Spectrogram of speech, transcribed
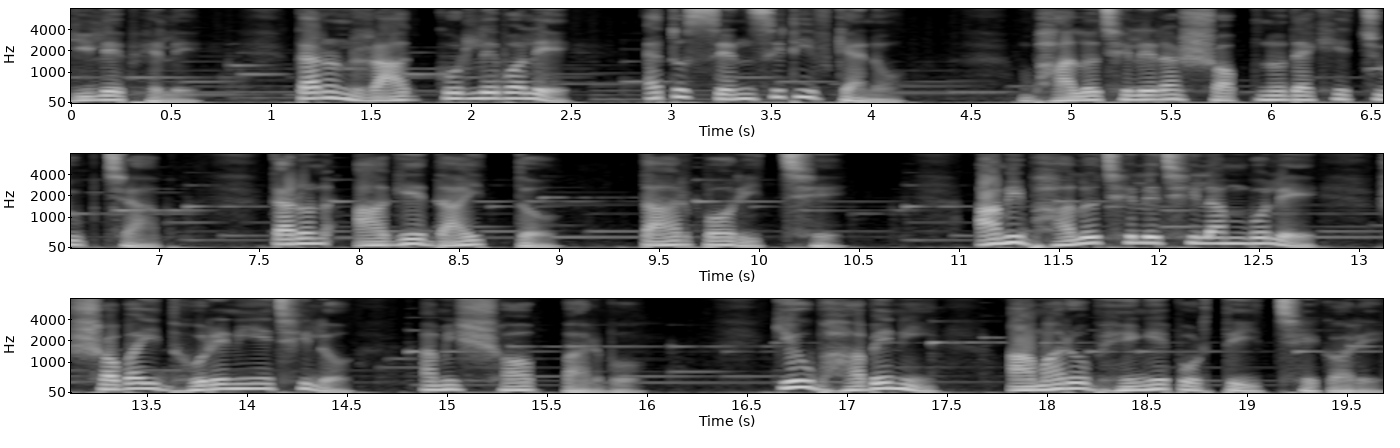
গিলে ফেলে, কারণ রাগ করলে বলে, এত সেন্সিটিভ কেন? ভালো ছেলেরা স্বপ্ন দেখে চুপচাপ, কারণ আগে দায়িত্ব, তারপর ইচ্ছে। আমি ভালো ছেলে ছিলাম বলে সবাই ধরে নিয়েছিল আমি সব পারব। কেউ ভাবেনি আমারও ভেঙে পড়তে ইচ্ছে করে।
